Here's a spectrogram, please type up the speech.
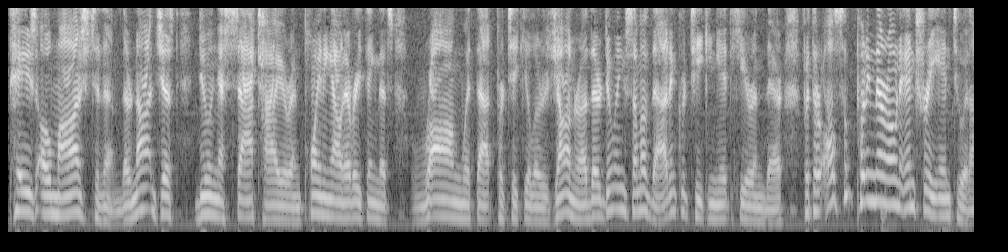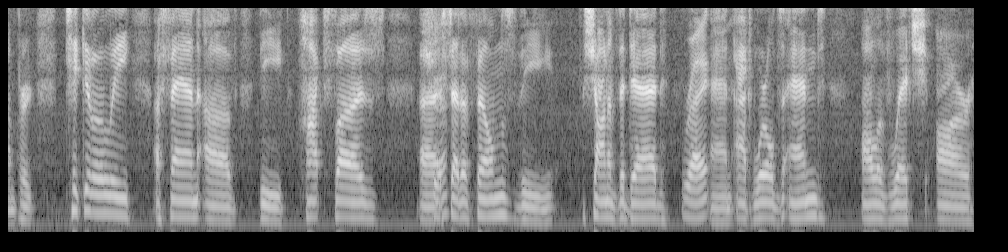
pays homage to them. They're not just doing a satire and pointing out everything that's wrong with that particular genre. They're doing some of that and critiquing it here and there, but they're also putting their own entry into it. I'm particularly a fan of the Hot Fuzz uh, sure. set of films, the Shaun of the Dead, right, and At World's End, all of which are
